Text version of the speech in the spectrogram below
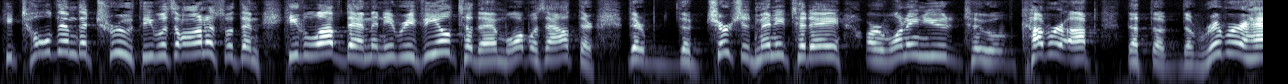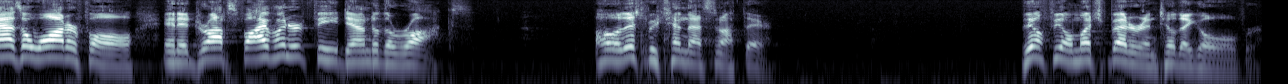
He told them the truth. He was honest with them. He loved them, and he revealed to them what was out there. The, the churches, many today, are wanting you to cover up that the, the river has a waterfall and it drops 500 feet down to the rocks. Oh, let's pretend that's not there. They'll feel much better until they go over.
